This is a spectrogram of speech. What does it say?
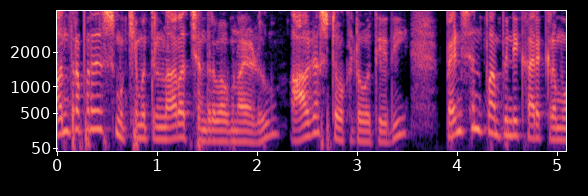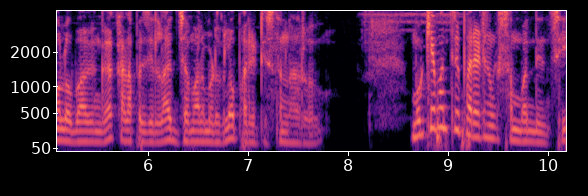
ఆంధ్రప్రదేశ్ ముఖ్యమంత్రి నారా చంద్రబాబు నాయుడు ఆగస్టు ఒకటవ తేదీ పెన్షన్ పంపిణీ కార్యక్రమంలో భాగంగా కడప జిల్లా జమలమడుగులో పర్యటిస్తున్నారు. ముఖ్యమంత్రి పర్యటనకు సంబంధించి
